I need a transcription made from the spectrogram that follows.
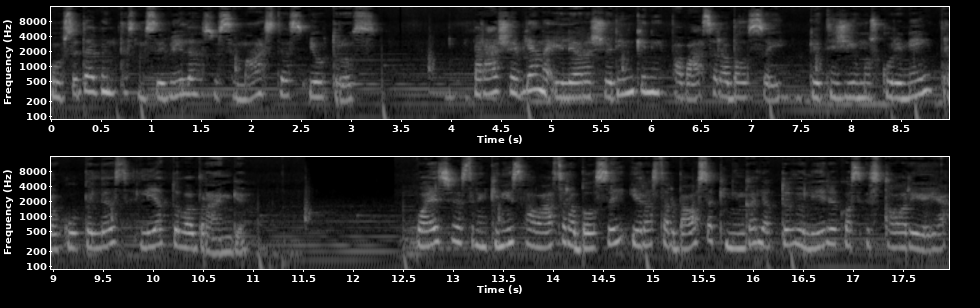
užsidegantis, nusivylęs, susimastęs, jautrus. Parašė vieną eilėraščio rinkinį Pavasario balsai, kiti žymus kūriniai Trakų pilis Lietuva brangi. Poezijos rinkinys Pavasario balsai yra svarbiausia knyga lietuvių lyrikos istorijoje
